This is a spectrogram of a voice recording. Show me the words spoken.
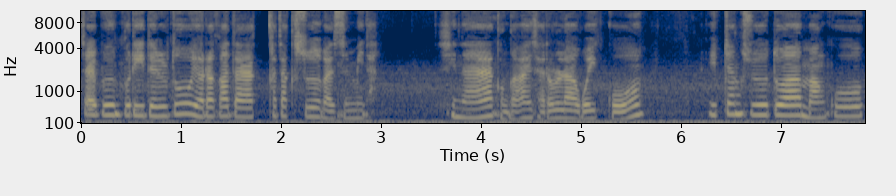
짧은 뿌리들도 여러 가닥 가닥수 많습니다. 신화 건강하게 잘 올라오고 있고 입장수 또한 많고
